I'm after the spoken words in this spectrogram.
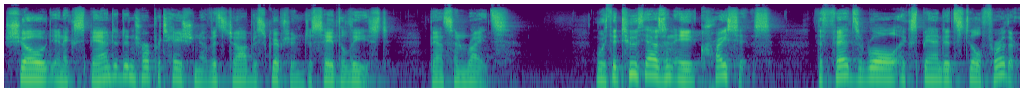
showed an expanded interpretation of its job description, to say the least, Bahnsen writes. With the 2008 crisis, the Fed's role expanded still further,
